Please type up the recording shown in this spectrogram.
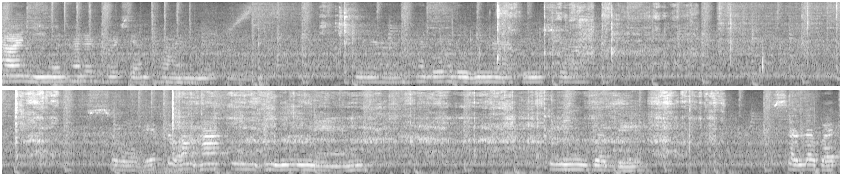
honey, 100% honey. Siya. So, ito ang aking iinimin tuwing gabi sa labat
